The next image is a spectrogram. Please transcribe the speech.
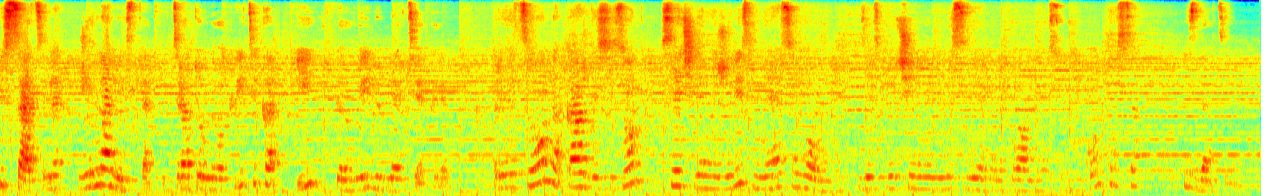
писателя, журналиста, литературного критика и впервые библиотекаря. Традиционно каждый сезон все члены жюри сменяются новыми, за исключением бессменного главного судьи конкурса – издателя.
